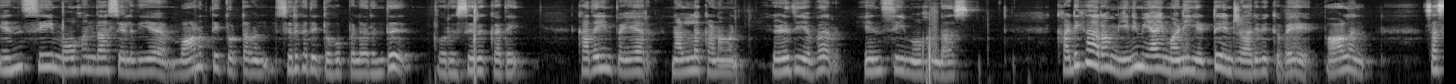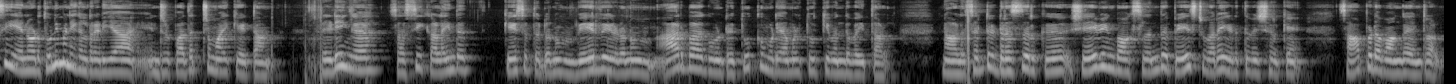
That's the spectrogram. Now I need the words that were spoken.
என் சி. மோகன்தாஸ் எழுதிய வானத்தை தொட்டவன் சிறுகதை தொகுப்பிலிருந்து ஒரு சிறுகதை கதையின் பெயர் நல்ல கணவன் எழுதியவர் என் சி. மோகன்தாஸ். கடிகாரம் இனிமையாய் மணி எட்டு என்று அறிவிக்கவே பாலன் சசி என்னோட துணிமணிகள் ரெடியா என்று பதற்றமாய் கேட்டான். ரெடிங்க சசி கலைந்த கேசத்துடனும் வேர்வையுடனும் ஏர்பேக் ஒன்றை தூக்க முடியாமல் தூக்கி வந்து வைத்தாள். நாலு செட்டு ட்ரெஸ் இருக்குது ஷேவிங் பாக்ஸ்லேருந்து பேஸ்ட் வரை எடுத்து வச்சுருக்கேன். சாப்பிட வாங்க என்றாள்.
